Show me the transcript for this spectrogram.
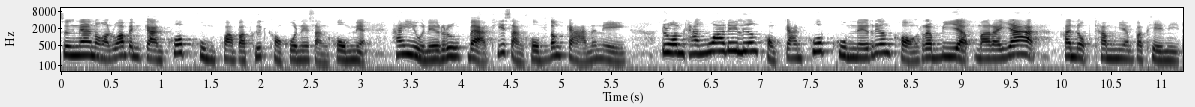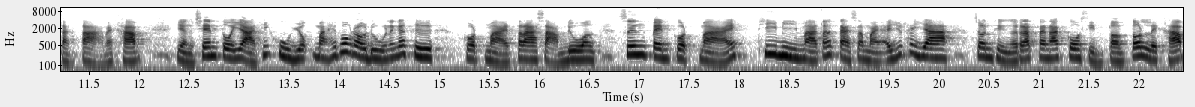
ซึ่งแน่นอนว่าเป็นการควบคุมความประพฤติของคนในสังคมเนี่ยให้อยู่ในรูปแบบที่สังคมต้องการนั่นเอง รวมทั้งว่าด้วยเรื่องของการควบคุมในเรื่องของระเบียบมารยาทขนบธรรมเนียมประเพณีต่างๆนะครับอย่างเช่นตัวอย่างที่ครูยกมาให้พวกเราดูนั่นก็คือกฎหมายตราสามดวง ซึ่งเป็นกฎหมายที่มีมาตั้งแต่สมัยอยุธยาจนถึงรัตนโกสินทร์ตอนต้นเลยครับ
